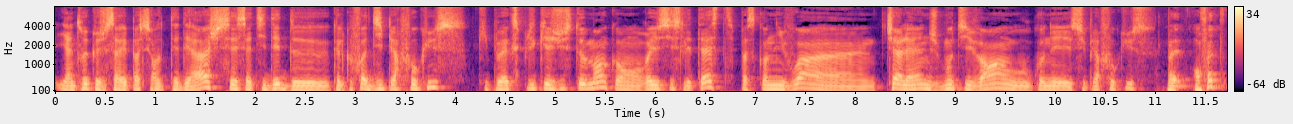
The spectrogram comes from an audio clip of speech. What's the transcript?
Il y a un truc que je savais pas sur le TDAH, c'est cette idée de quelquefois d'hyperfocus qui peut expliquer justement qu'on réussisse les tests parce qu'on y voit un challenge motivant ou qu'on est super focus. Ben, en fait,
